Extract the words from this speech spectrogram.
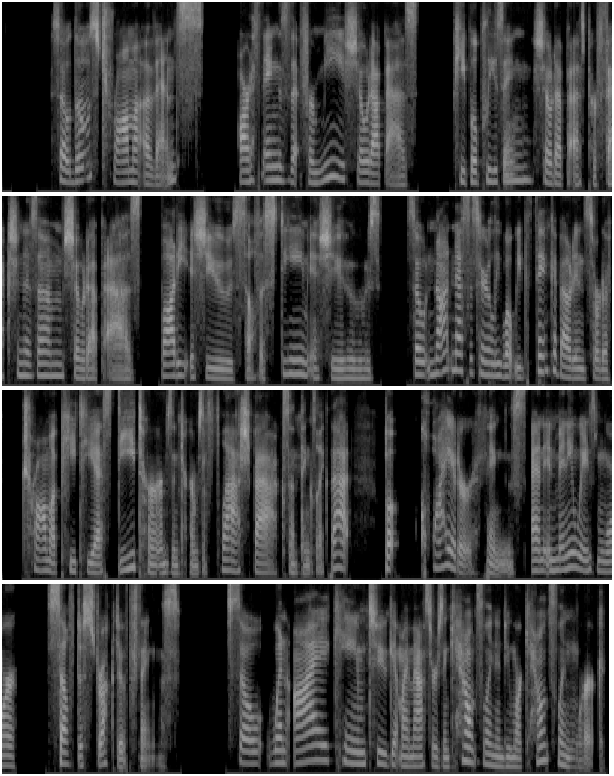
So those trauma events are things that for me showed up as people pleasing, showed up as perfectionism, showed up as body issues, self esteem issues. So, not necessarily what we'd think about in sort of trauma PTSD terms, in terms of flashbacks and things like that, but quieter things and in many ways more self destructive things. So, when I came to get my master's in counseling and do more counseling work,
